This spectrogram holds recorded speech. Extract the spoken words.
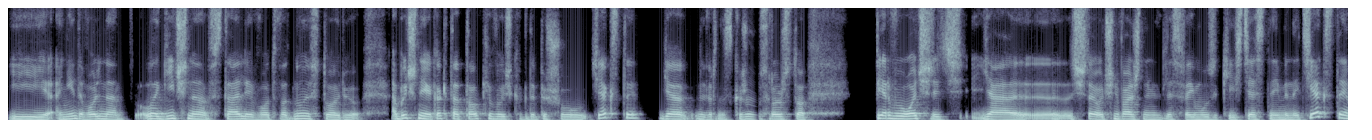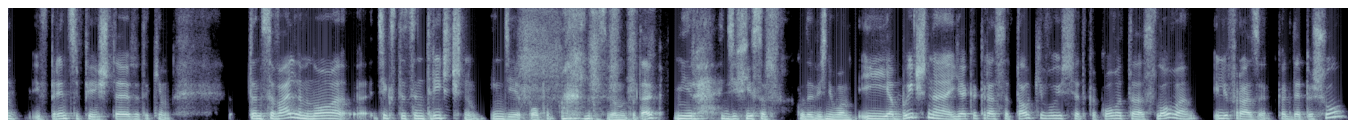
и они довольно логично встали вот в одну историю. Обычно я как-то отталкиваюсь, когда пишу тексты. Я, наверное, скажу сразу, что в первую очередь я э, считаю очень важными для своей музыки, естественно, именно тексты. И, в принципе, считаю это таким танцевальным, но э, текстоцентричным инди-попом, назовем это так. Мир дефисов, куда без него. И обычно я как раз отталкиваюсь от какого-то слова или фразы, когда пишу.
